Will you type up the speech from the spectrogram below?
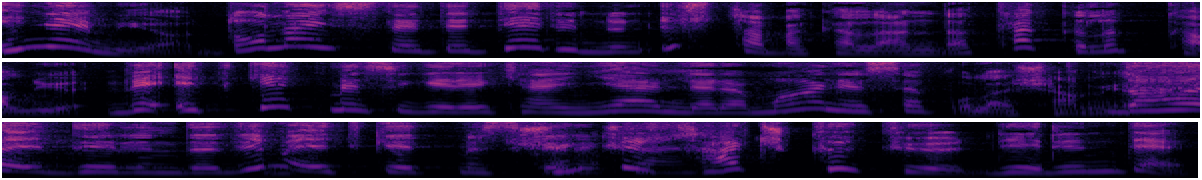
inemiyor. Dolayısıyla da derinin üst tabakalarında takılıp kalıyor ve etki etmesi gereken yerlere maalesef ulaşamıyor. Daha derinde değil mi etki etmesi Çünkü gereken? saç kökü derinde.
